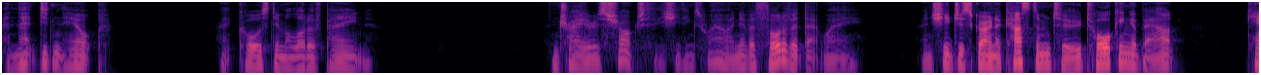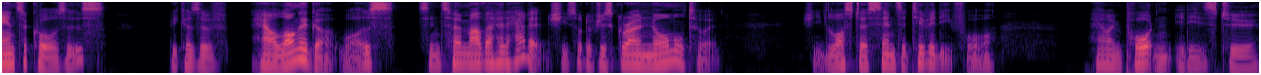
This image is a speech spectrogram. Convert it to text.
And that didn't help. That caused him a lot of pain. And Treya is shocked. She thinks, wow, I never thought of it that way. And she'd just grown accustomed to talking about cancer causes because of how long ago it was since her mother had had it. She'd sort of just grown normal to it. She'd lost her sensitivity for how important it is to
